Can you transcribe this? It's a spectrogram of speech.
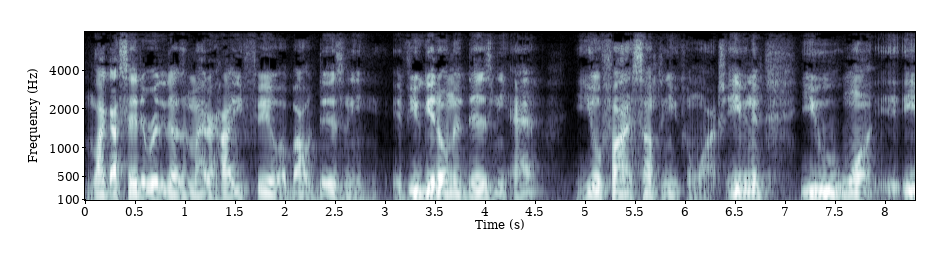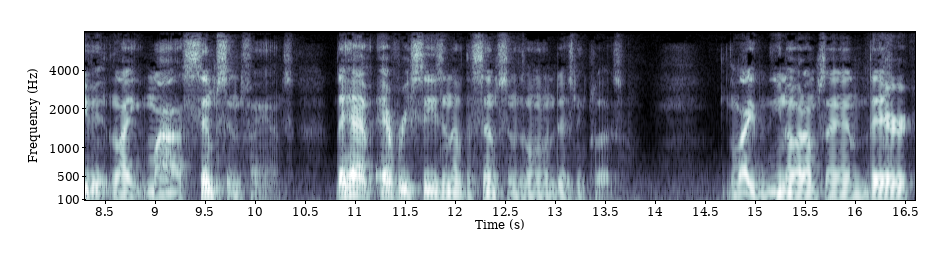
like I said, it really doesn't matter how you feel about Disney. If you get on the Disney app, you'll find something you can watch. Even if you want, even like my Simpson fans, they have every season of The Simpsons on Disney Plus. Like, you know what I'm saying? There,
